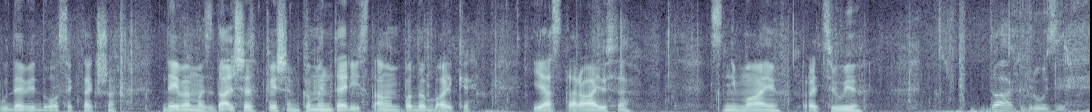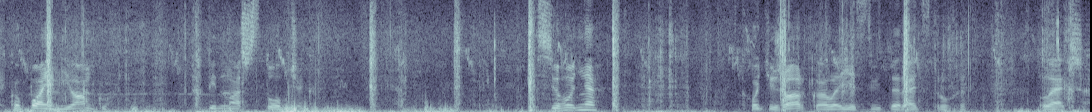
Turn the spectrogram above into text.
буде відосик. Так що дивимось далі, пишемо коментарі, ставимо подобайки. Я стараюся, знімаю, працюю. Так, друзі, копаємо ямку під наш стовпчик. Сьогодні, хоч і жарко, але є вітерець трохи легше.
